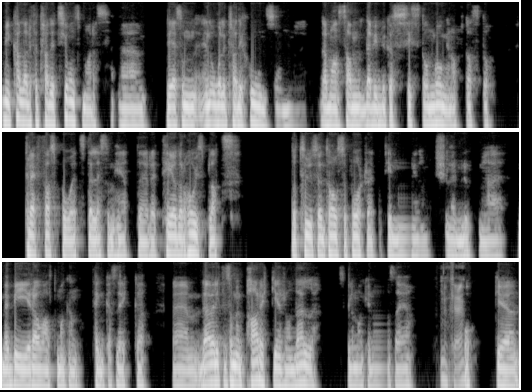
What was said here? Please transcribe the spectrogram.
vi kallar det för traditionsmars. Eh, Det är som en årlig tradition som, där, man sam, där vi brukar sista omgången oftast då, träffas på ett ställe som heter Theodor Heuss plats. Då tusentals supportrar på timmen värmer upp med, med bira och allt man kan tänka sig dricka. Eh, Det är väl lite som en park i en rondell, skulle man kunna säga. Okej. Och eh,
